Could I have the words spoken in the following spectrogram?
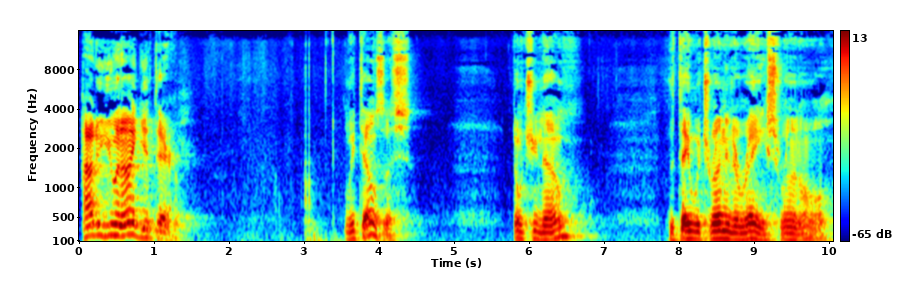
How do you and I get there? He tells us, Don't you know that they which run in a race run all?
